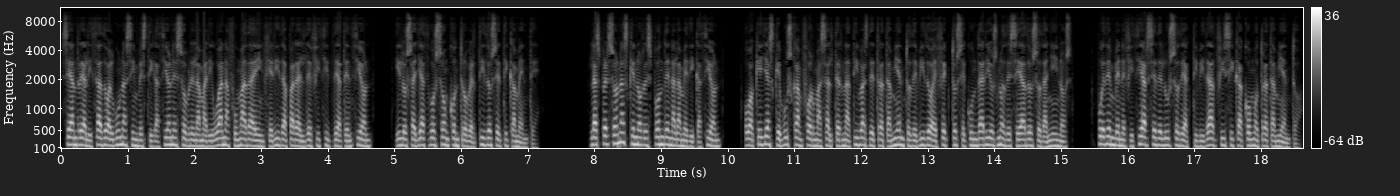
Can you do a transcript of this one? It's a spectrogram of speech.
Se han realizado algunas investigaciones sobre la marihuana fumada e ingerida para el déficit de atención, y los hallazgos son controvertidos éticamente. Las personas que no responden a la medicación, o aquellas que buscan formas alternativas de tratamiento debido a efectos secundarios no deseados o dañinos, pueden beneficiarse del uso de actividad física como tratamiento.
